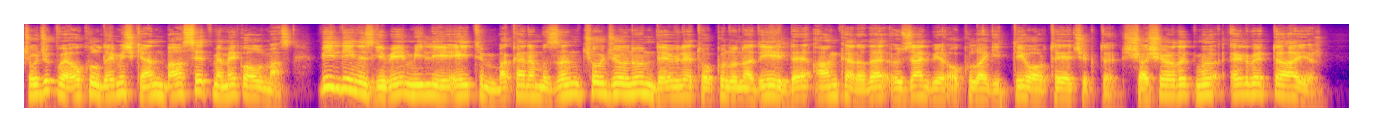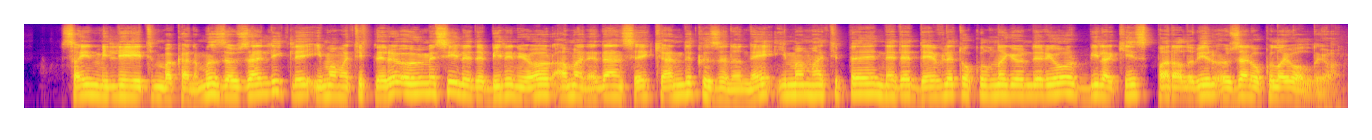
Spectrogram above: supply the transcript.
Çocuk ve okul demişken bahsetmemek olmaz. Bildiğiniz gibi Milli Eğitim Bakanımızın çocuğunun devlet okuluna değil de Ankara'da özel bir okula gittiği ortaya çıktı. Şaşırdık mı? Elbette hayır. Sayın Milli Eğitim Bakanımız özellikle imam hatipleri övmesiyle de biliniyor ama nedense kendi kızını ne imam hatipe ne de devlet okuluna gönderiyor bilakis paralı bir özel okula yolluyor.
